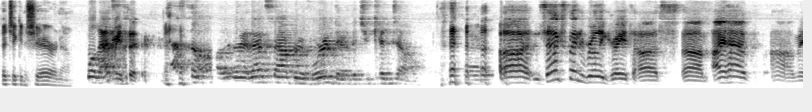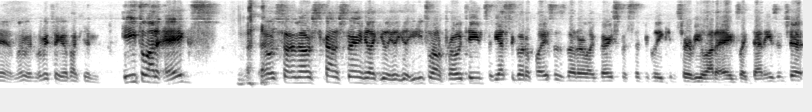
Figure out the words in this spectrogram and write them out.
that you can share or no? Well, that's, I mean, th- that's, the, that's the operative word there that you can tell. Uh, Zakk's been really great to us. Um, I have, oh man, let me let me think if I can. He eats a lot of eggs. That was that was kind of strange. He, like he, he eats a lot of protein, so he has to go to places that are like very specifically can serve you a lot of eggs, like Denny's and shit,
